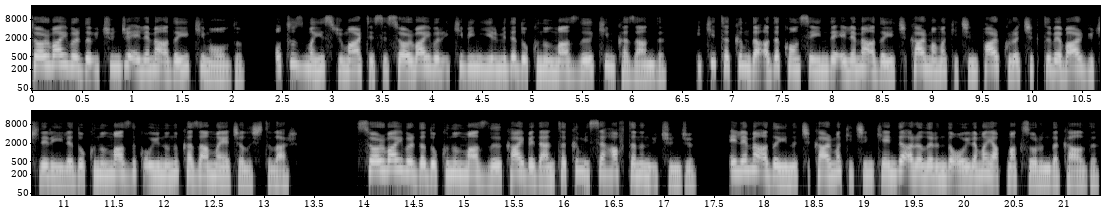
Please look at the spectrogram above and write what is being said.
Survivor'da 3. eleme adayı kim oldu? 30 Mayıs Cumartesi Survivor 2020'de dokunulmazlığı kim kazandı? İki takım da ada konseyinde eleme adayı çıkarmamak için parkura çıktı ve var güçleriyle dokunulmazlık oyununu kazanmaya çalıştılar. Survivor'da dokunulmazlığı kaybeden takım ise haftanın üçüncü. Eleme adayını çıkarmak için kendi aralarında oylama yapmak zorunda kaldı.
